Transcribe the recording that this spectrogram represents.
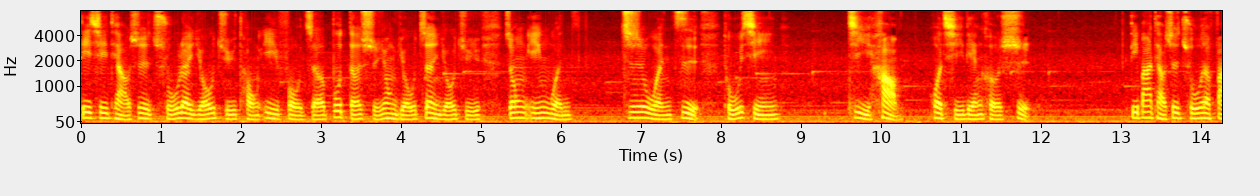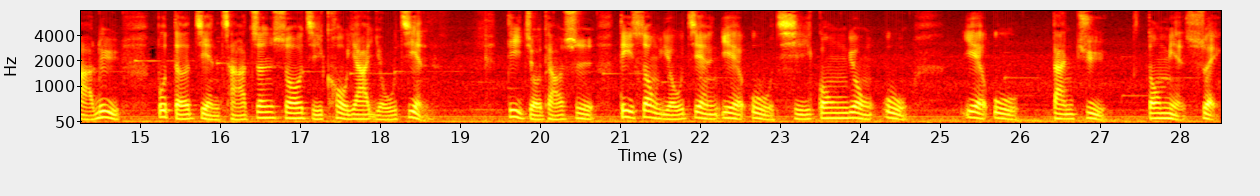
第七条是除了邮局同意，否则不得使用邮政邮局中英文之文字、图形、记号或其联合式。第八条是除了法律，不得检查、征收及扣押邮件。第九条是递送邮件业务，其公用物业务单据都免税。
